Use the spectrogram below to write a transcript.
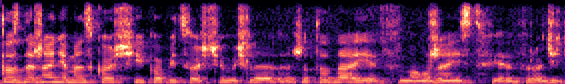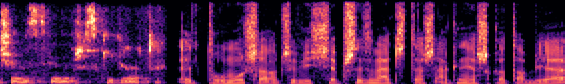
to zderzenie męskości i kobiecości myślę, że to daje w małżeństwie, w rodzicielstwie, we wszystkich rzeczach. Tu muszę oczywiście przyznać też, Agnieszko, tobie,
